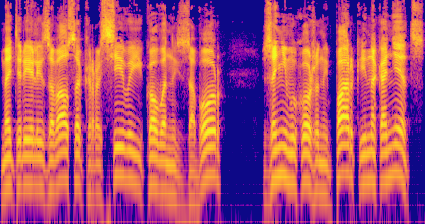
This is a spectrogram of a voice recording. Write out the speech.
материализовался красивый кованый забор, за ним ухоженный парк и, наконец,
